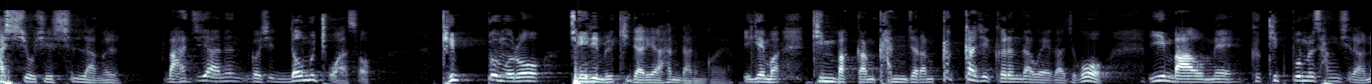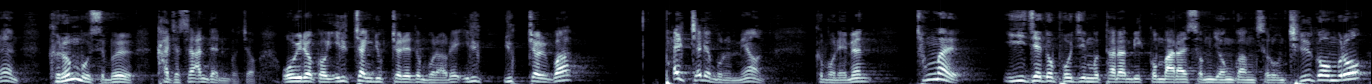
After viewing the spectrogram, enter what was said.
다시 오실 신랑을 맞이하는 것이 너무 좋아서 기쁨으로 재림을 기다려야 한다는 거예요. 이게 뭐 긴박감, 간절함 끝까지 그런다고 해가지고 이 마음의 그 기쁨을 상실하는 그런 모습을 가져서 안 되는 거죠. 오히려 그 1장 6절에도 뭐라 그래요? 6절과 8절에 보면 그 뭐냐면 정말 이제도 보지 못하나 믿고 말할 수 없는 영광스러운 즐거움으로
